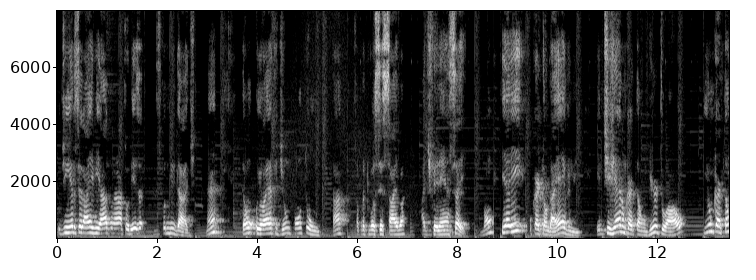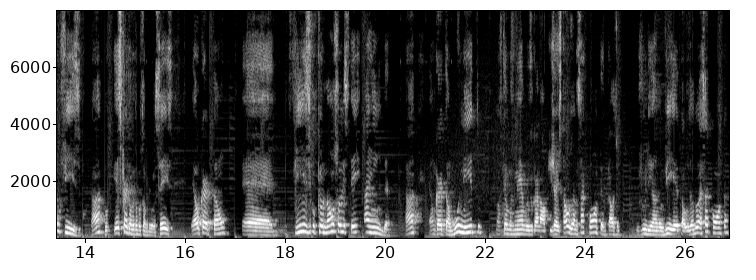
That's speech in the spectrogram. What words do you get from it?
o dinheiro será enviado na natureza de disponibilidade. Né? Então, o IOF de 1.1, tá? Só para que você saiba a diferença aí, tá bom? E aí, o cartão da Avenue, ele te gera um cartão virtual e um cartão físico, tá? Esse cartão que eu estou mostrando para vocês é o cartão é, físico que eu não solicitei ainda, tá? É um cartão bonito, nós temos membros do canal que já estão usando essa conta, no caso o Juliano Vieira está usando essa conta,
